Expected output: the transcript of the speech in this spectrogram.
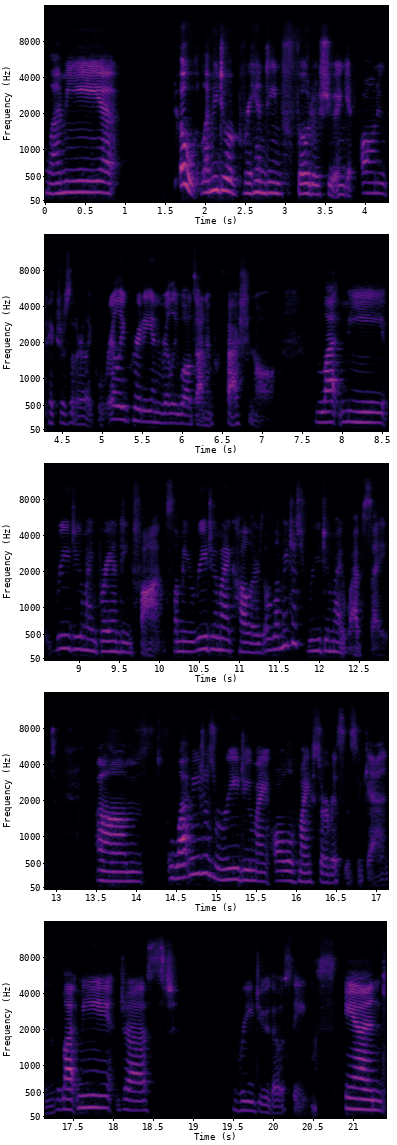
Let me, oh, let me do a branding photo shoot and get all new pictures that are like really pretty and really well done and professional let me redo my branding fonts let me redo my colors oh let me just redo my website um, let me just redo my all of my services again. Let me just redo those things. And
